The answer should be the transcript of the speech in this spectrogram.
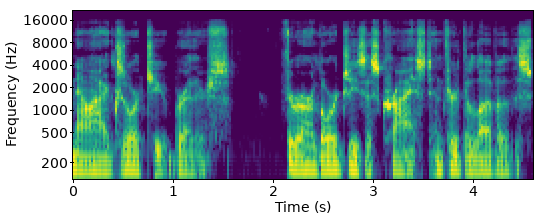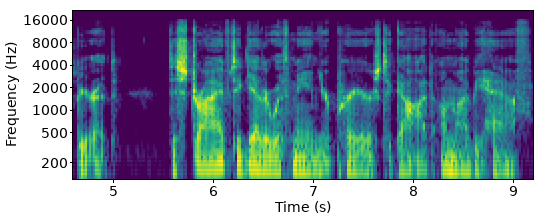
Now I exhort you, brothers, through our Lord Jesus Christ and through the love of the Spirit to strive together with me in your prayers to God on my behalf,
